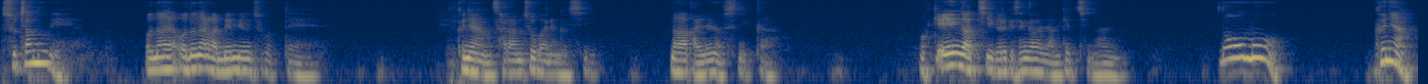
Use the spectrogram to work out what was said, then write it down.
숫자 놀이에요. 어느, 어느 나라가 몇 명 죽었대. 그냥 사람 죽어가는 것이 나와 관련 없으니까. 뭐 게임같이 그렇게 생각하지 않겠지만 너무 그냥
